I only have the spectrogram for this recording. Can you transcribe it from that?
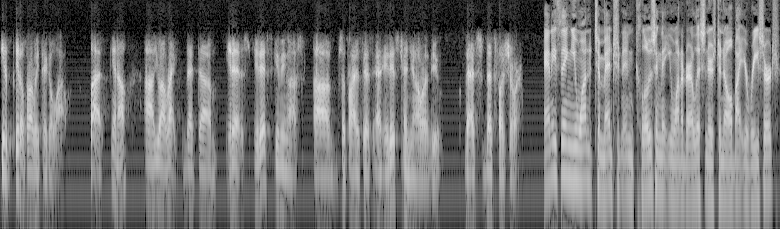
It, it'll probably take a while, but you know, uh, you are right that um, it is it is giving us uh, surprises and it is changing our view. That's that's for sure. Anything you wanted to mention in closing that you wanted our listeners to know about your research?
